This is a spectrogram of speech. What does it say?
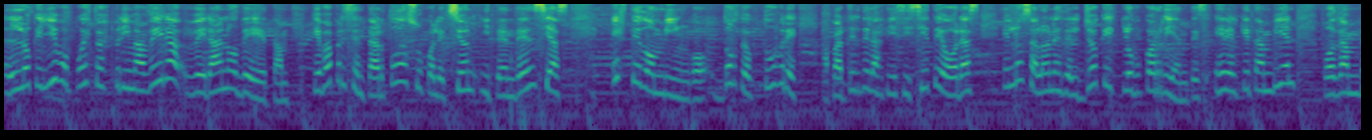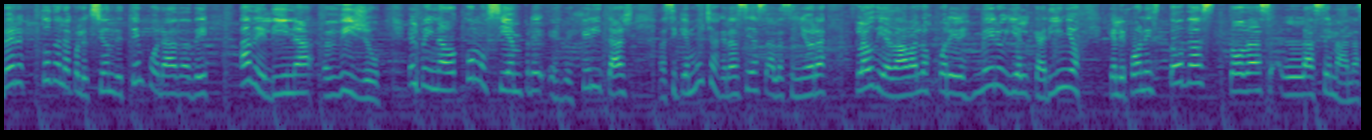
Lo que llevo puesto es Primavera Verano de ETAM, que va a presentar toda su colección y tendencias este domingo 2 de octubre a partir de las 17 horas en los salones del Jockey Club Corrientes, en el que también podrán ver toda la colección de temporada de Adelina Villou. El peinado, como siempre, es de Heritage, así que muchas gracias a la señora Claudia Dávalos por el esmero y el cariño que le pones todas, todas las semanas.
